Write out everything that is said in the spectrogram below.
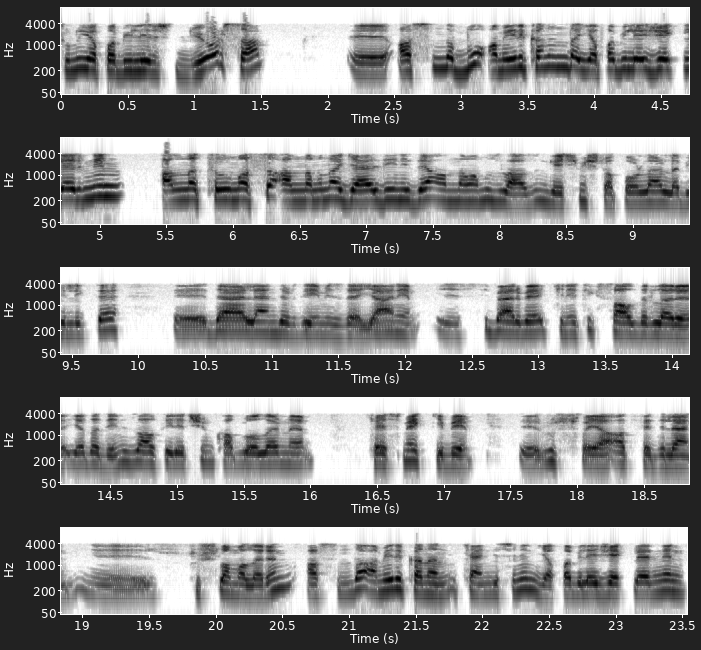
şunu yapabilir diyorsa e, aslında bu Amerika'nın da yapabileceklerinin anlatılması anlamına geldiğini de anlamamız lazım. Geçmiş raporlarla birlikte e, değerlendirdiğimizde yani e, siber ve kinetik saldırıları ya da denizaltı iletişim kablolarını kesmek gibi e, Rus veya atfedilen e, suçlamaların aslında Amerika'nın kendisinin yapabileceklerinin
